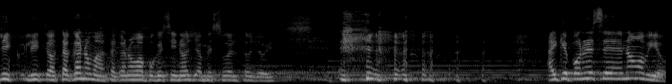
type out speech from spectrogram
Listo, hasta acá nomás, hasta acá nomás, porque si no ya me suelto yo. Hay que ponerse de novio.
